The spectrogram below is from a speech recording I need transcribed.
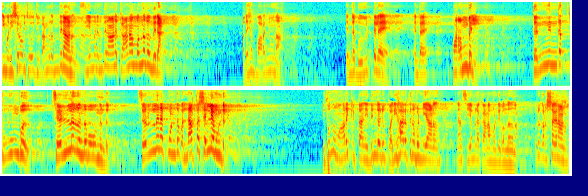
ഈ മനുഷ്യനോട് ചോദിച്ചു താങ്കൾ എന്തിനാണ്? സി എം എന്തിനാണ് കാണാൻ വന്നത് എന്തിനാണ് അദ്ദേഹം പറഞ്ഞു എന്നാ എന്റെ വീട്ടിലെ എന്റെ പറമ്പിൽ തെങ്ങിന്റെ തൂമ്പ് ചെള്ള് നിന്ന് പോകുന്നുണ്ട്. ചെള്ളിനെ കൊണ്ട് വല്ലാത്ത ശല്യമുണ്ട്. ഇതൊന്ന് മാറിക്കിട്ടാൻ ഇതിന്റെ ഒരു പരിഹാരത്തിന് വേണ്ടിയാണ് ഞാൻ സി എമ്മിനെ കാണാൻ വേണ്ടി വന്നതെന്നാണ് ഒരു കർഷകനാണ്.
